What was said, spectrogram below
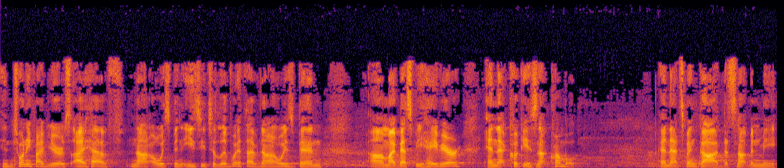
in 25 years, I have not always been easy to live with. I've not always been uh, my best behavior, and that cookie has not crumbled. And that's been God. That's not been me.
